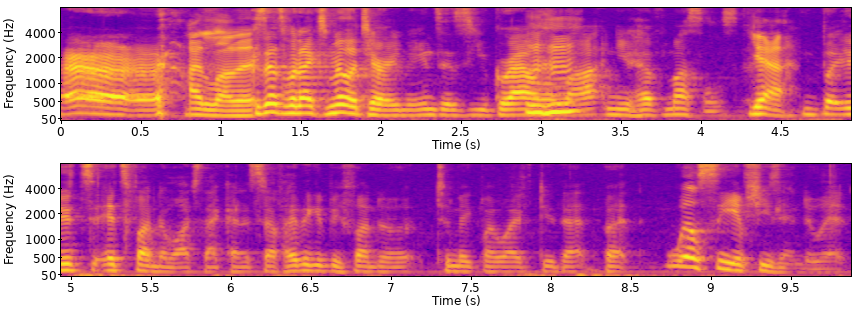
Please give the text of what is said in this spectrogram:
I love it. Because that's what ex-military means is you growl a lot and you have muscles. Yeah. But it's it's fun to watch that kind of stuff. I think it'd be fun to to make my wife do that, but we'll see if she's into it.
